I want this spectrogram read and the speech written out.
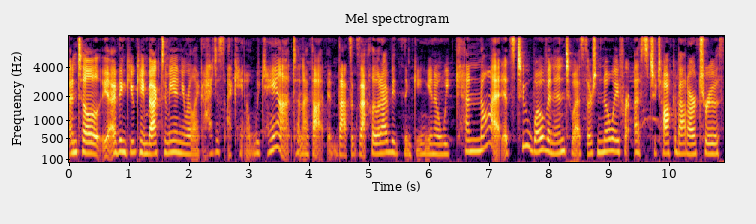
until I think you came back to me and you were like, I just, I can't, we can't. And I thought, that's exactly what I've been thinking. You know, we cannot. It's too woven into us. There's no way for us to talk about our truth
